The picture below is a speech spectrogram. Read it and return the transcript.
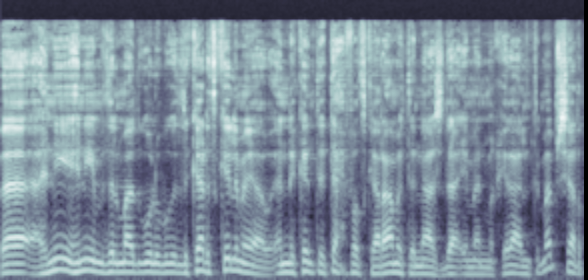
فهني هني مثل ما تقول ذكرت كلمة يا إنك أنت تحفظ كرامة الناس دائما من خلال أنت ما بشرط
